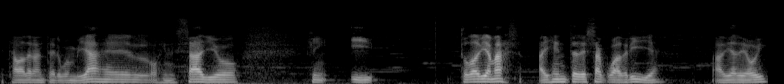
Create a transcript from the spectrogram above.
estaba delante del buen viaje, los ensayos, en fin, y todavía más, hay gente de esa cuadrilla a día de hoy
